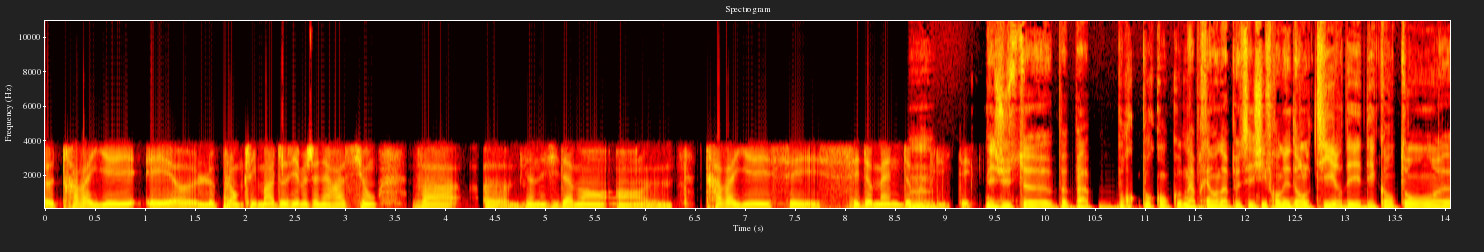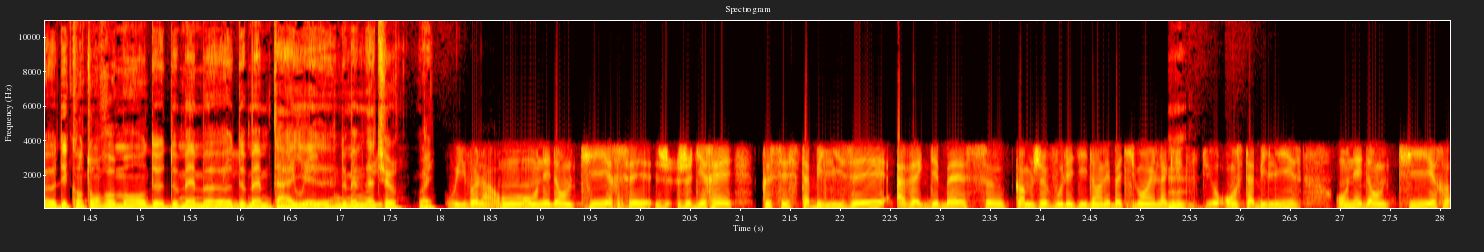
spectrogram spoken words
euh, travaillé et le plan climat deuxième génération va euh, bien évidemment en, travailler ces, ces domaines de hmm. mobilité. Mais juste euh, pour, pour qu'on appréhende un peu ces chiffres, on est dans le tir des, des cantons, euh, des cantons romans de, de même, de même taille et de même nature. Oui. oui, voilà, on, on, est dans le tir. C'est, je, je, dirais que c'est stabilisé avec des baisses, comme je vous l'ai dit, dans les bâtiments et l'agriculture. On stabilise, on est dans le tir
